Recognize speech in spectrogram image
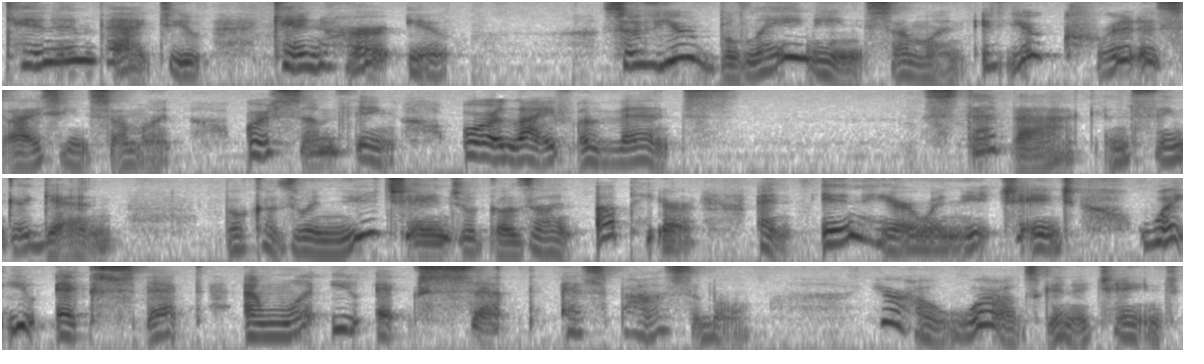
can impact you, can hurt you. So if you're blaming someone, if you're criticizing someone or something or life events, step back and think again because when you change what goes on up here and in here, when you change what you expect and what you accept as possible, your whole world's going to change.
